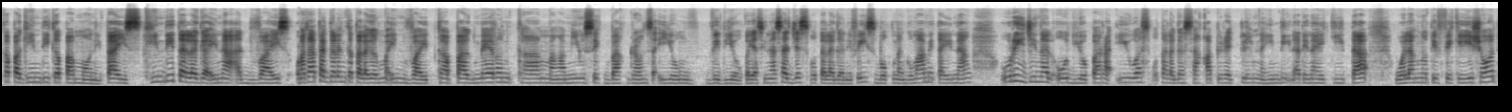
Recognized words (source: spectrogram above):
kapag hindi ka pa monetize. Hindi talaga ina-advise, matatagalan ka talagang ma-invite kapag meron kang mga music background sa iyong video. Kaya sinas sinasuggest po talaga ni Facebook na gumamit tayo ng original audio para iwas po talaga sa copyright claim na hindi natin nakikita, walang notification,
